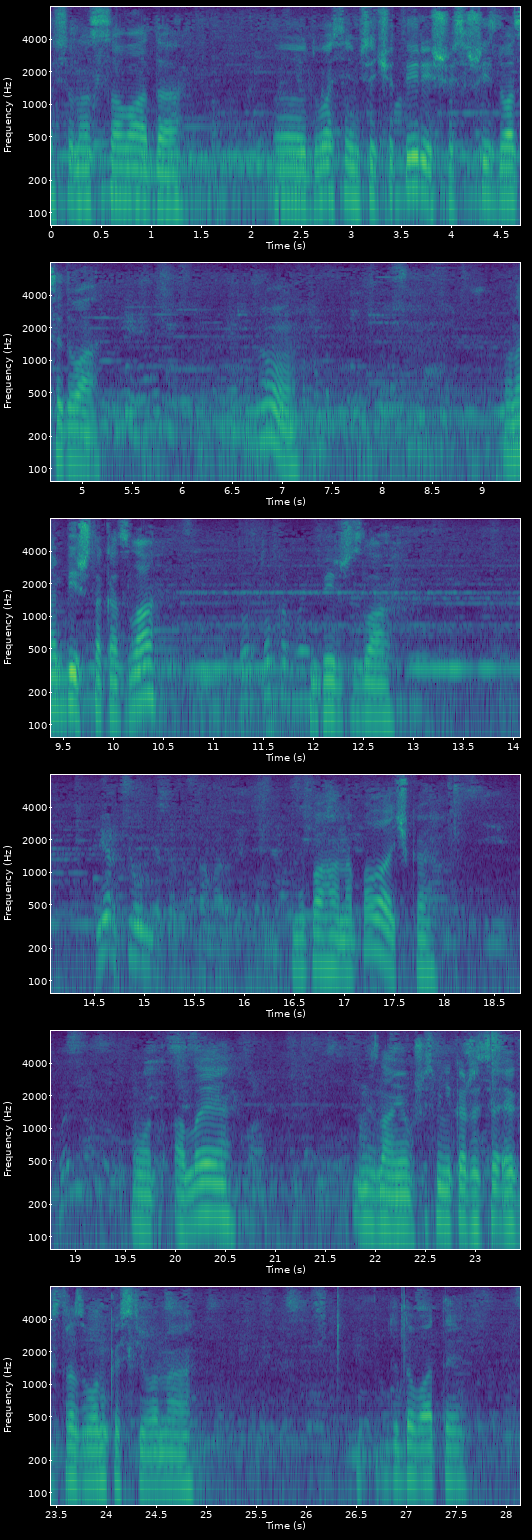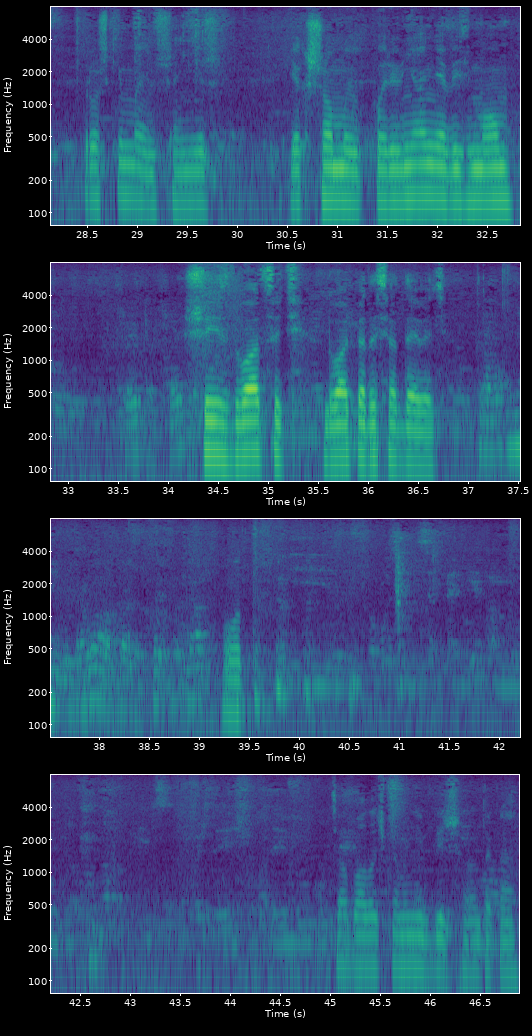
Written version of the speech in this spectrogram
Ось у нас Савада е, 2,74, 6,22. Ну, вона більш така зла, більш зла. Непогана паличка. От, але не знаю, щось мені кажеться, екстра дзвонкості вона буде давати трошки менше, ніж якщо ми порівняння візьмемо 6,20, 2,59. От. Ця паличка мені більше, вона така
